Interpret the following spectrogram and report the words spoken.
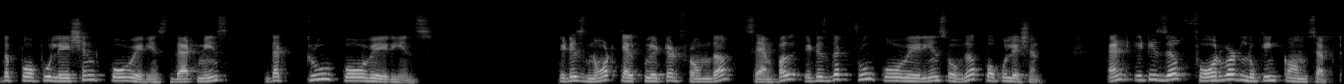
the population covariance that means the true covariance it is not calculated from the sample. It is the true covariance of the population. And it is a forward looking concept.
